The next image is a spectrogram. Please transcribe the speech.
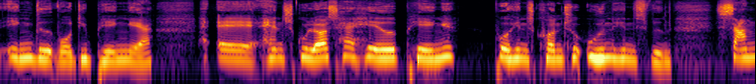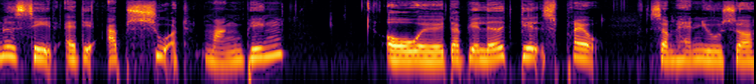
Ingen ved, hvor de penge er. Øh, han skulle også have hævet penge på hendes konto uden hendes viden. Samlet set er det absurd mange penge. Og øh, der bliver lavet et gældsbrev, som han jo så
